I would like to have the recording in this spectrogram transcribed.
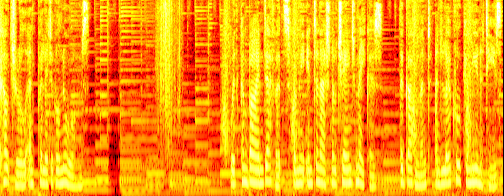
cultural and political norms. With combined efforts from the international change makers, the government and local communities,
